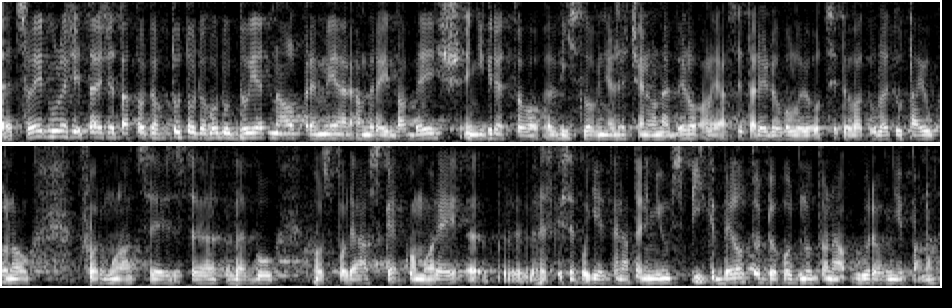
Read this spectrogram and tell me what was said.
Eh, co je důležité, že tato, tuto dohodu dojednal premiér Andrej Babiš, nikde to výslovně řečeno nebylo, ale já si tady dovoluji ocitovat tuhle tu tajuplnou formulaci z webu hospodářské komory. Hezky se podívejte na ten Newspeak. Bylo to dohodnuto na úrovni pana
